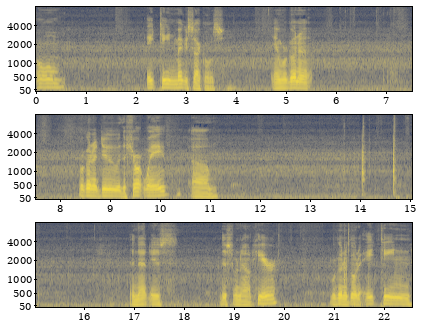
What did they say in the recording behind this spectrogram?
ohm. 18 megacycles. And we're to we're to do the short wave um, and that is this one out here we're to go to 18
